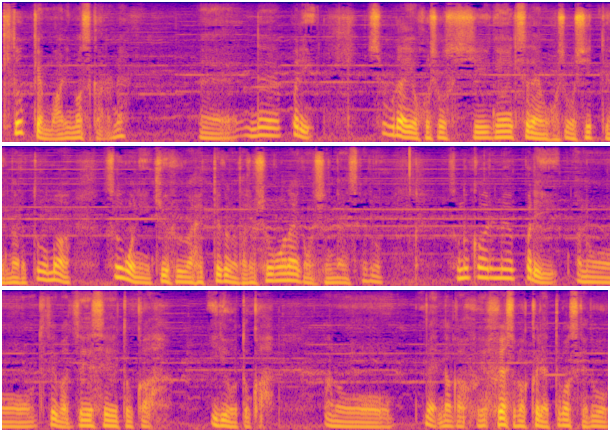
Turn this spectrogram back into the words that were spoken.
既得権もありますからね、えー、でやっぱり将来を保障し現役世代も保障しっていうなるとまあ相互に給付が減っていくのは多少しょうがないかもしれないですけどその代わりのやっぱりあの例えば税制とか医療とかあのねなんか増やすばっかりやってますけど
